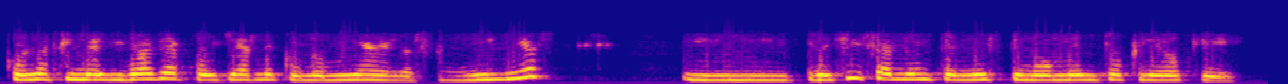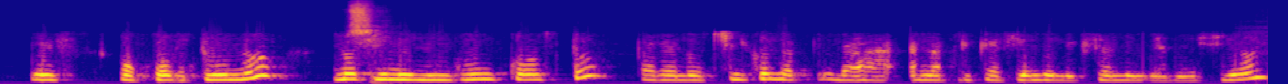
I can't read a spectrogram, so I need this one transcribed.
con la finalidad de apoyar la economía de las familias y precisamente en este momento creo que es oportuno, no tiene ningún costo para los chicos la, la, la, aplicación del examen de admisión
